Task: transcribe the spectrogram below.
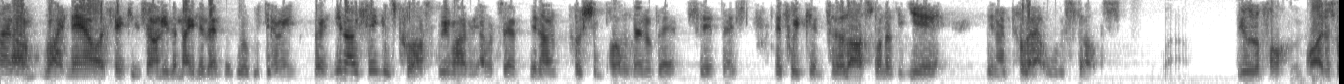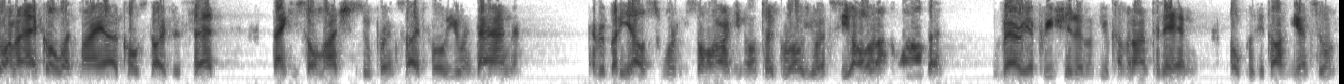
um, right now I think it's only the main event that we'll be doing. But you know, fingers crossed, we might be able to you know push and pull a little bit and see if there's if we can for the last one of the year, you know, pull out all the stops. Wow, beautiful. Well, I just want to echo what my uh, co-star just said. Thank you so much. Super insightful, you and Dan and everybody else working so hard, you know, to grow UFC all around the world. And very appreciative of you coming on today, and hopefully we can talk again soon.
